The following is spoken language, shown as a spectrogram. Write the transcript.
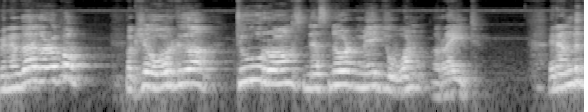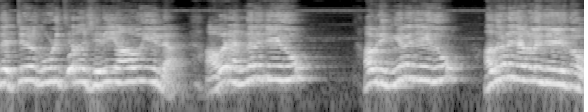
പിന്നെന്താ കുഴപ്പം? പക്ഷെ ഓർക്കുക two wrongs does not make one right രണ്ട് തെറ്റുകൾ കൂടി ചേർന്ന് ശരിയാവുകയില്ല. അവരങ്ങനെ ചെയ്തു അവരിങ്ങനെ ചെയ്തു അതുകൊണ്ട് ഞങ്ങൾ ചെയ്യുന്നു.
